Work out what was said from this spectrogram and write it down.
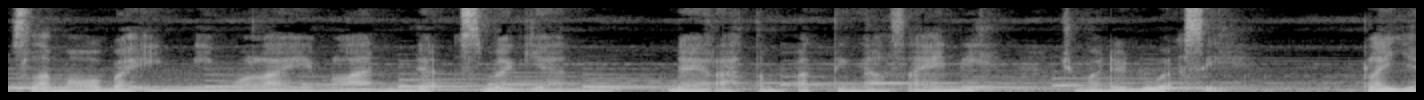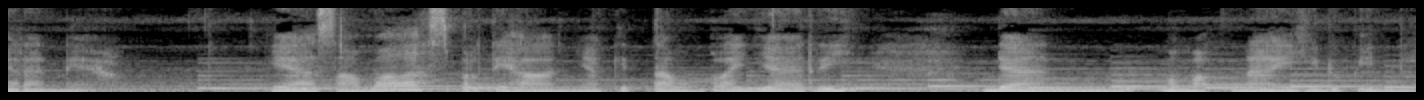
selama wabah ini mulai melanda sebagian daerah tempat tinggal saya nih cuma ada dua sih pelajarannya. Ya samalah seperti halnya kita mempelajari dan memaknai hidup ini.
